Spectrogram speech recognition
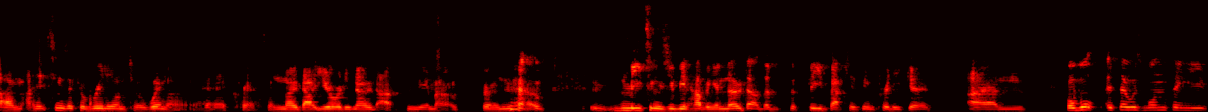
Um, and it seems like a really onto a winner here, Chris. And no doubt you already know that from the amount of from the amount of meetings you've been having, and no doubt the, the feedback has been pretty good. Um, but what if there was one thing you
